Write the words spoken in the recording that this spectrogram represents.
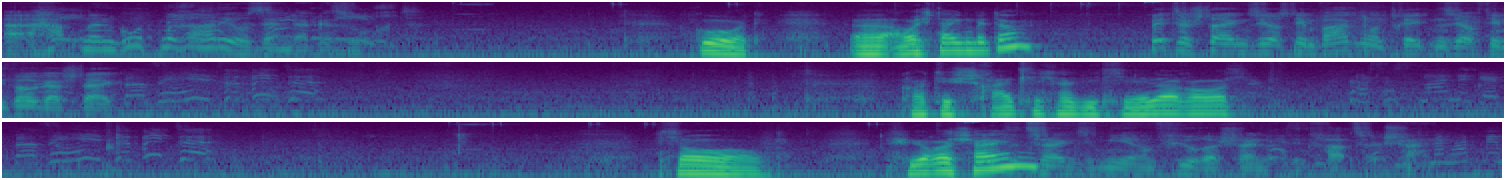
Äh, Hab einen guten Radiosender gesucht. Gut. Äh, aussteigen bitte. Bitte steigen Sie aus dem Wagen und treten Sie auf den Bürgersteig. Bitte! Gott, die schreit sich halt die Seele raus. Das ist meine Geldbörse, Hilfe, bitte! So. Bitte Führerschein. zeigen Sie mir Ihren Führerschein und den Fahrzeugschein. Bitte!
